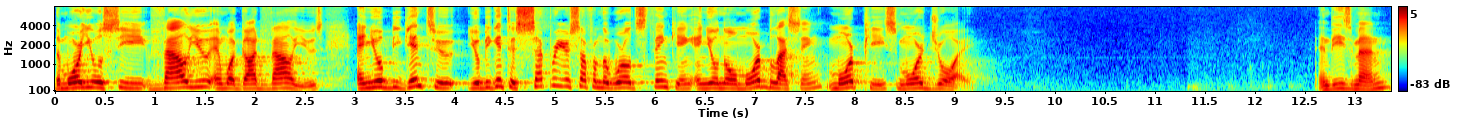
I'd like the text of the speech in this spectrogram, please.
The more you will see value and what God values, and you'll begin to you'll begin to separate yourself from the world's thinking and you'll know more blessing, more peace, more joy. And these men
